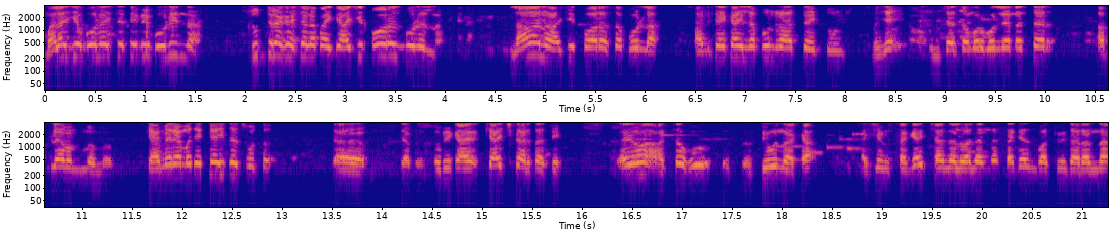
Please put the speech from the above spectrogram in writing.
मला जे बोलायचं ते मी बोलीन ना. सूत्र कशाला पाहिजे? अजित पवारच बोलेल ना. लावा ना अजित पवार असं बोलला. आणि ते काही लपून राहत नाही तू. म्हणजे तुमच्यासमोर बोलल्यानंतर आपल्या कॅमेऱ्यामध्ये कैदच होत. तुम्ही काय कॅच करता ते. हो, असं होऊ देऊ नका. अशी सगळ्याच चॅनलवाल्यांना सगळ्याच बातमीदारांना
